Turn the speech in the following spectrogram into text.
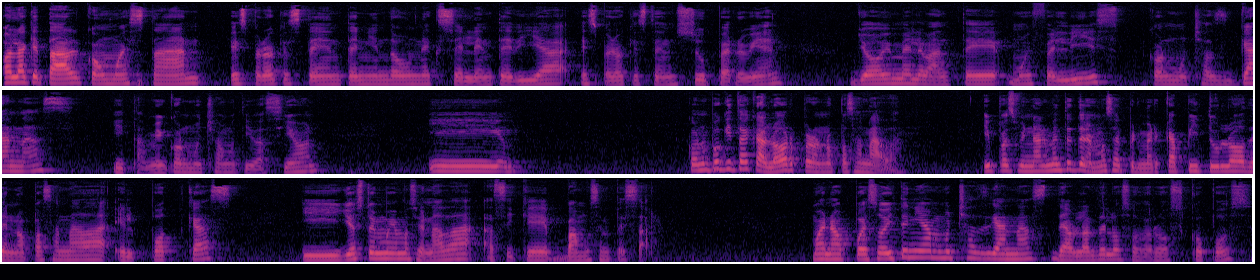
Hola, ¿qué tal? ¿Cómo están? Espero que estén teniendo un excelente día, espero que estén súper bien. Yo hoy me levanté muy feliz, con muchas ganas y también con mucha motivación y con un poquito de calor, pero no pasa nada. Y pues finalmente tenemos el primer capítulo de No pasa nada, el podcast. Y yo estoy muy emocionada, así que vamos a empezar. Bueno, pues hoy tenía muchas ganas de hablar de los horóscopos,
